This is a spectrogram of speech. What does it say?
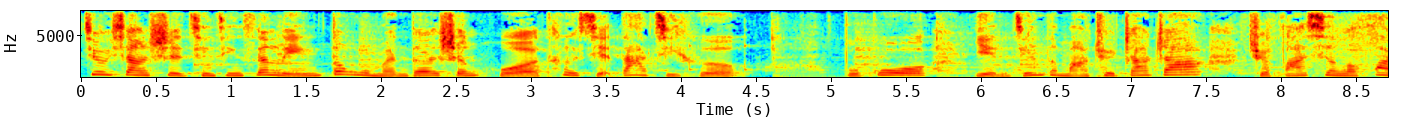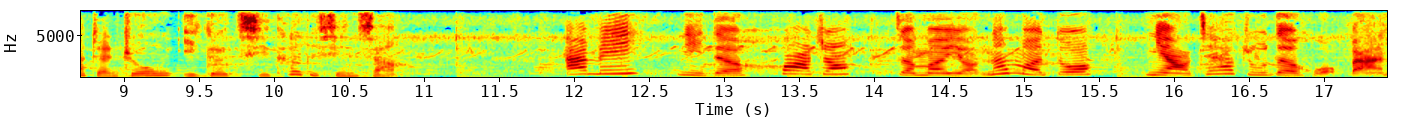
就像是青青森林动物们的生活特写大集合。不过，眼尖的麻雀渣渣却发现了画展中一个奇特的现象：阿咪，你的画中怎么有那么多？鸟家族的伙伴，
